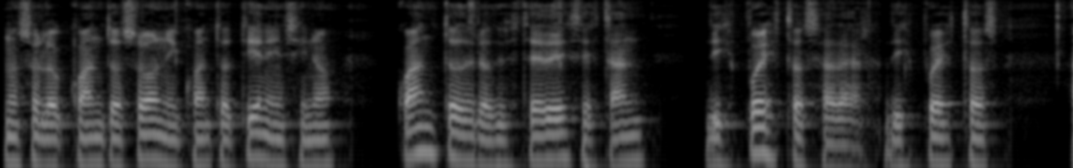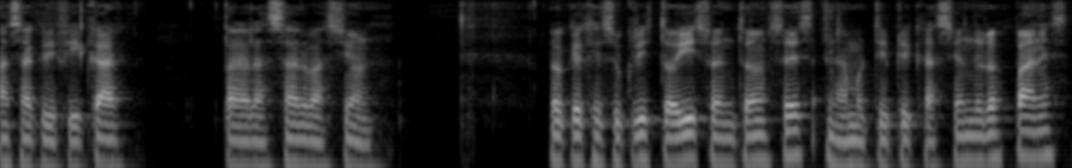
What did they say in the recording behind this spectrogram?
No solo cuántos son y cuánto tienen, sino cuánto de los de ustedes están dispuestos a dar, dispuestos a sacrificar para la salvación. Lo que Jesucristo hizo entonces en la multiplicación de los panes,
